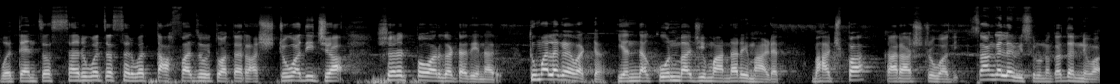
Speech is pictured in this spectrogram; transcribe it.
व त्यांचा सर्वचा सर्व ताफा जो आहे तो आता राष्ट्रवादीच्या शरद पवार गटात येणार आहे. तुम्हाला काय वाटतं? यंदा कोण बाजी मारणार आहे म्हाड्यात? भाजपा का राष्ट्रवादी? सांगायला विसरू नका. धन्यवाद.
